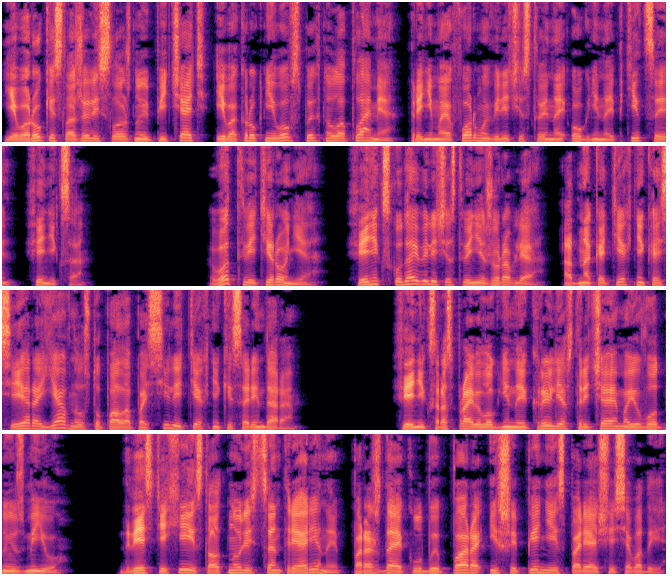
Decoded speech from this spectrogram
Его руки сложились в сложную печать, и вокруг него вспыхнуло пламя, принимая форму величественной огненной птицы Феникса. Вот ведь ирония. Феникс куда величественнее журавля, однако техника Сиера явно уступала по силе технике Сарендара. Феникс расправил огненные крылья, встречая мою водную змею. Две стихии столкнулись в центре арены, порождая клубы пара и шипение испаряющейся воды.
